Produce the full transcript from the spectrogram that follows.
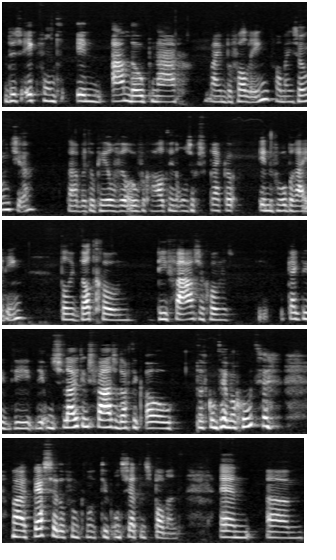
Dus ik vond in aanloop naar mijn bevalling van mijn zoontje, daar hebben we het ook heel veel over gehad in onze gesprekken in de voorbereiding, dat ik dat gewoon, die fase gewoon kijk, die, die, die ontsluitingsfase dacht ik, oh, dat komt helemaal goed. maar het persen, dat vond ik natuurlijk ontzettend spannend. En um,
